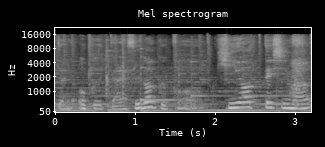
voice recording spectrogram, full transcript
人に送ったらすごくこう気負ってしまう、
